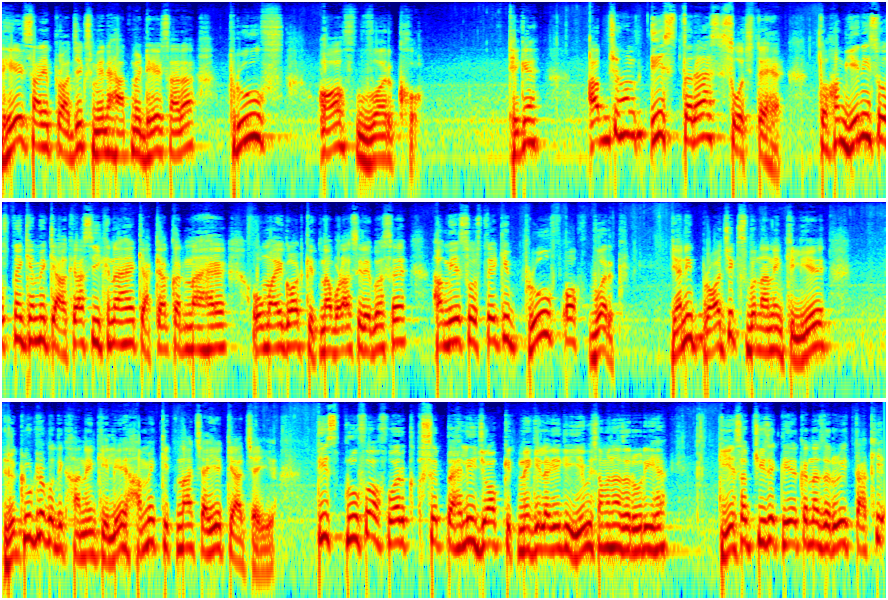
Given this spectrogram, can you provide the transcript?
ढेर सारे प्रोजेक्ट्स मेरे हाथ में ढेर सारा प्रूफ ऑफ़ वर्क हो। ठीक है? अब जब हम इस तरह से सोचते हैं तो हम ये नहीं सोचते कि हमें क्या क्या सीखना है क्या क्या करना है। ओ माय गॉड कितना बड़ा सिलेबस है। हम ये सोचते हैं कि प्रूफ ऑफ़ वर्क यानी प्रोजेक्ट्स बनाने के लिए रिक्रूटर को दिखाने के लिए हमें कितना चाहिए, क्या चाहिए। इस प्रूफ ऑफ़ वर्क से पहली जॉब कितने की लगेगी, ये भी समझना ज़रूरी है कि ये सब चीज़ें क्लियर करना ज़रूरी, ताकि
